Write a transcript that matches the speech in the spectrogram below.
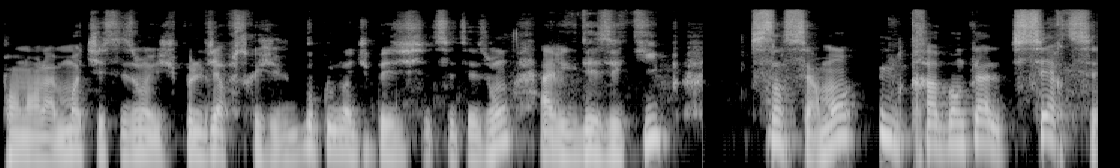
pendant la moitié saison, et je peux le dire parce que j'ai vu beaucoup de matchs du PSG cette saison, avec des équipes sincèrement ultra bancales. Certes,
